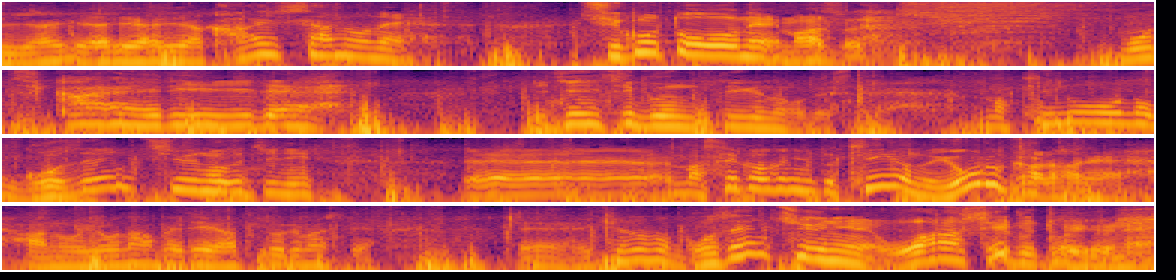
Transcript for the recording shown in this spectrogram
いやいやいやいや、会社のね、仕事をね、まず、持ち帰りで、1日分っていうのをですね、まあ、昨日の午前中のうちに、えーまあ、正確に言うと金曜の夜からね、あの夜鍋でやっておりまして、え昨日の午前中にね、終わらせるというね、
